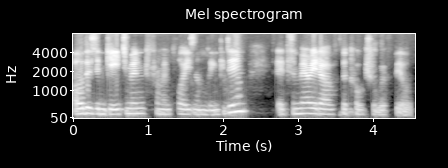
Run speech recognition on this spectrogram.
all this engagement from employees on LinkedIn. It's a merit of the culture we've built.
